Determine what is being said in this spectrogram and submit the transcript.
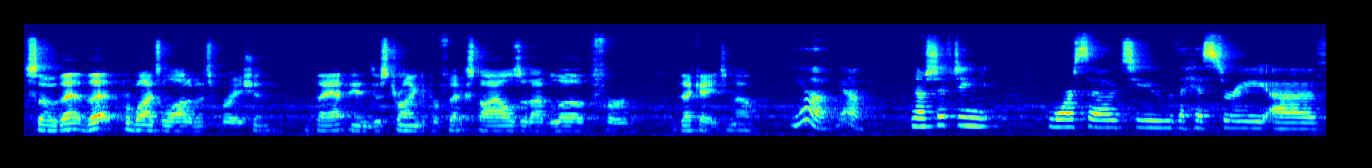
so that that provides a lot of inspiration. That and just trying to perfect styles that I've loved for decades now. Yeah, yeah. Now shifting more so to the history of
